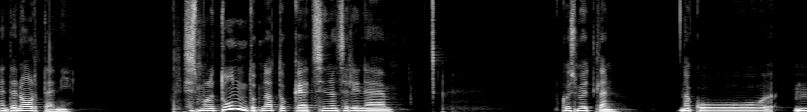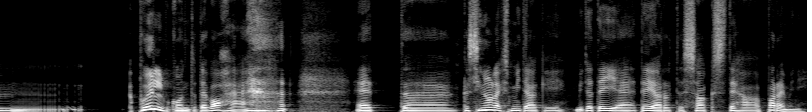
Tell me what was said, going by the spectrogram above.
nende noorteni? sest mulle tundub natuke, et siin on selline, kuidas ma ütlen, nagu mm, põlvkondade vahe et et äh, kas siin oleks midagi, mida teie, teie arvates saaks teha paremini?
